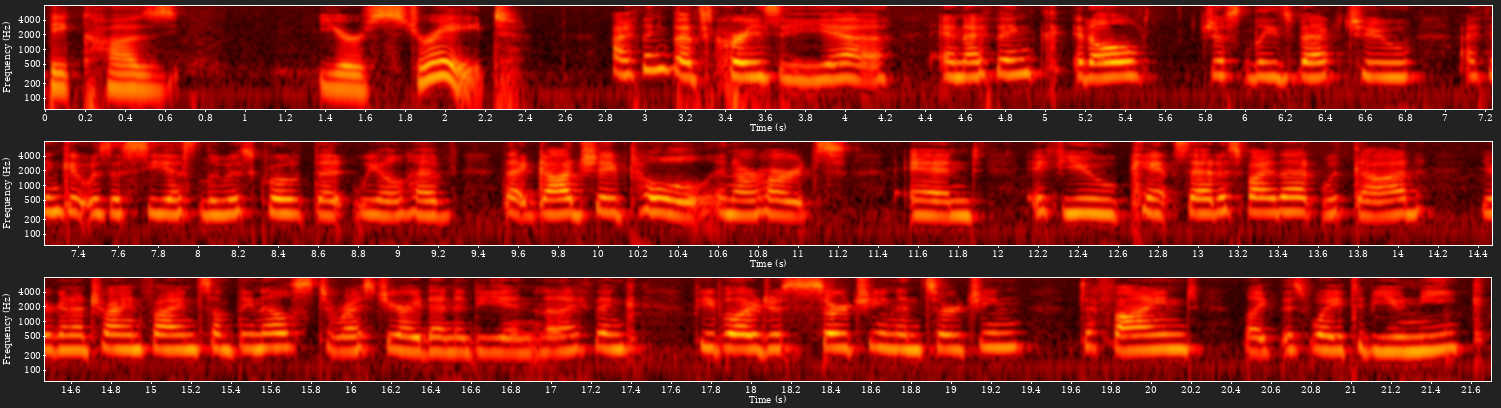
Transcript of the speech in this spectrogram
because you're straight. I think that's crazy, yeah. And I think it all just leads back to I think it was a C.S. Lewis quote that we all have that God shaped hole in our hearts. And if you can't satisfy that with God, you're going to try and find something else to rest your identity in. And I think people are just searching and searching to find like this way to be unique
